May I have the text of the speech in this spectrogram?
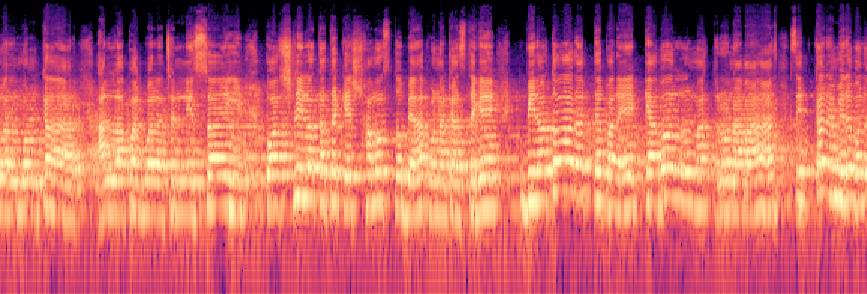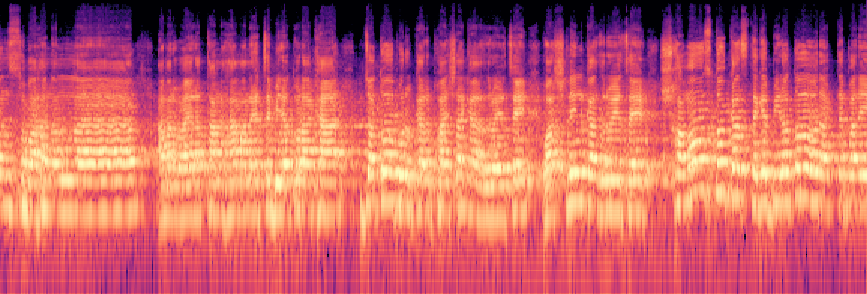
ওয়াল মুনকার। আল্লাহ পাক বলেছেন, নিশ্চয়ই অশ্লীলতা থেকে সমস্ত ব্যাপনা কাজ থেকে বিরত রাখতে পারে কেবল মাত্র নামাজ। চিৎকার মেরে বলেন, সুবহানাল্লাহ। আমার ভাইয়েরা, তানহা মানে হচ্ছে বিরত রাখা। যত প্রকার ফাঁসা কাজ রয়েছে, অশ্লীল কাজ রয়েছে, সমস্ত কাজ থেকে বিরত রাখতে পারে।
